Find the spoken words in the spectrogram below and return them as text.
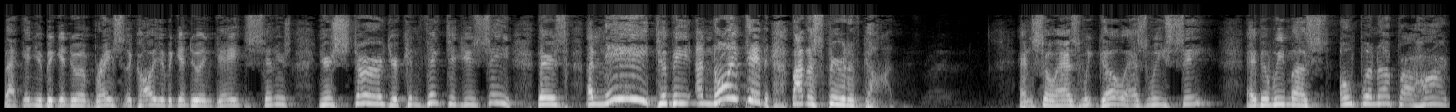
back in, you begin to embrace the call, you begin to engage sinners. You're stirred. You're convicted. You see there's a need to be anointed by the Spirit of God. And so as we go, as we see, Amen. We must open up our heart.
